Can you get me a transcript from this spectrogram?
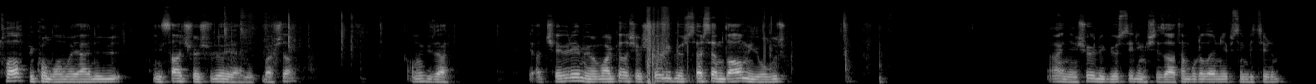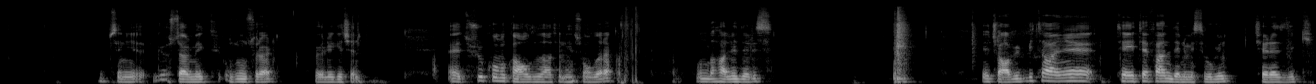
Tuhaf bir konu ama yani bir insan şaşırıyor yani ilk başta. Ama güzel. Ya çeviremiyorum arkadaşlar. Şöyle göstersem daha mı iyi olur? Aynen şöyle göstereyim işte. Zaten buraların hepsini bitirdim. Hepsini göstermek uzun sürer. Böyle geçelim. Evet şu konu kaldı zaten en son olarak. Bunu da hallederiz. Geç abi. Bir tane TYT fen denemesi bugün. Çerezlik.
